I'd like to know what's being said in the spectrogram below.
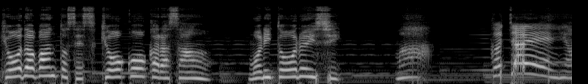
強打バントセス強行から3、森盗塁し、まあガチャえんや。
